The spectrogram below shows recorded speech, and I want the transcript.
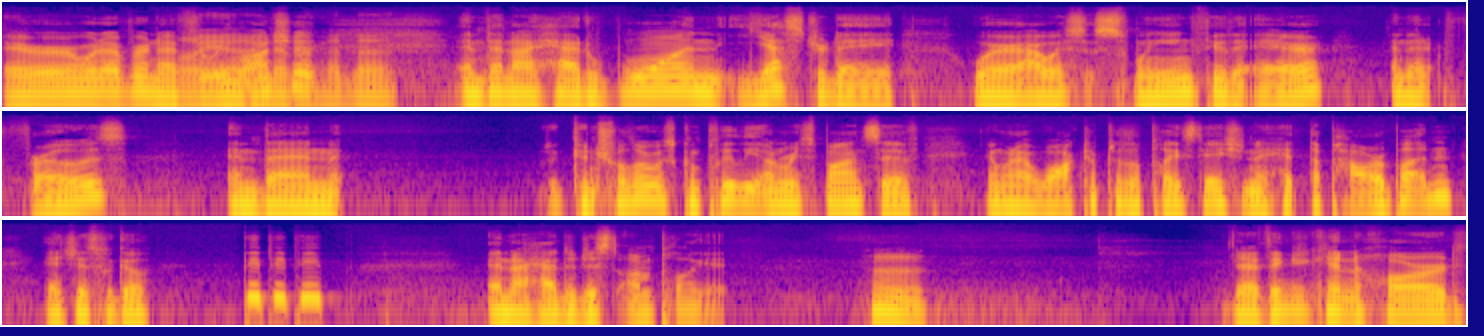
error or whatever, and I have oh, to yeah, relaunch it. And then I had one yesterday where I was swinging through the air and then it froze, and then the controller was completely unresponsive. And when I walked up to the PlayStation and hit the power button, it just would go beep beep beep, and I had to just unplug it. Hmm. Yeah, I think you can hard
